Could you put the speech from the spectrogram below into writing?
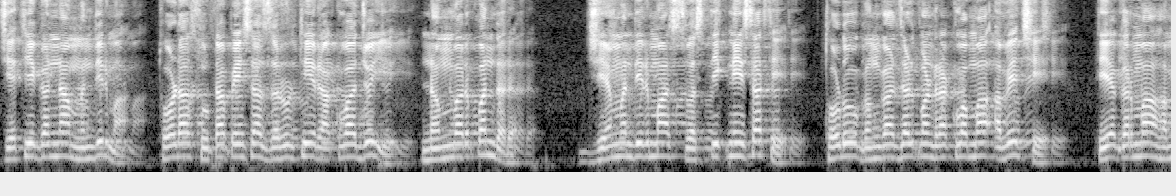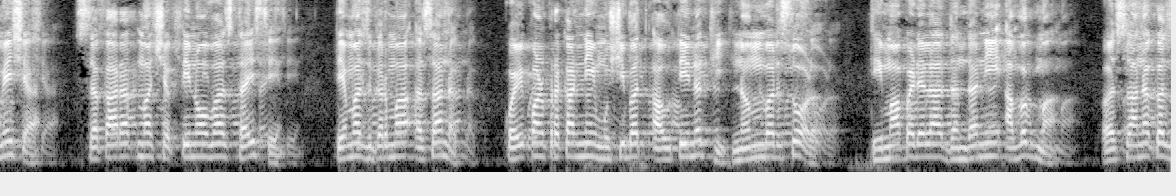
જેથી ઘરના મંદિરમાં થોડા છૂટા પૈસા જરૂરથી રાખવા જોઈએ. નંબર પંદર. જે મંદિરમાં સ્વસ્તિકની સાથે થોડું ગંગાજળ પણ રાખવામાં આવે છે, તે ઘરમાં હંમેશા સકારાત્મક શક્તિનો વાસ થાય છે. તેમજ ઘરમાં અચાનક કોઈ પણ પ્રકારની મુસીબત આવતી નથી. નંબર સોળ. ધીમા પડેલા ધંધાની આવકમાં અચાનક જ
